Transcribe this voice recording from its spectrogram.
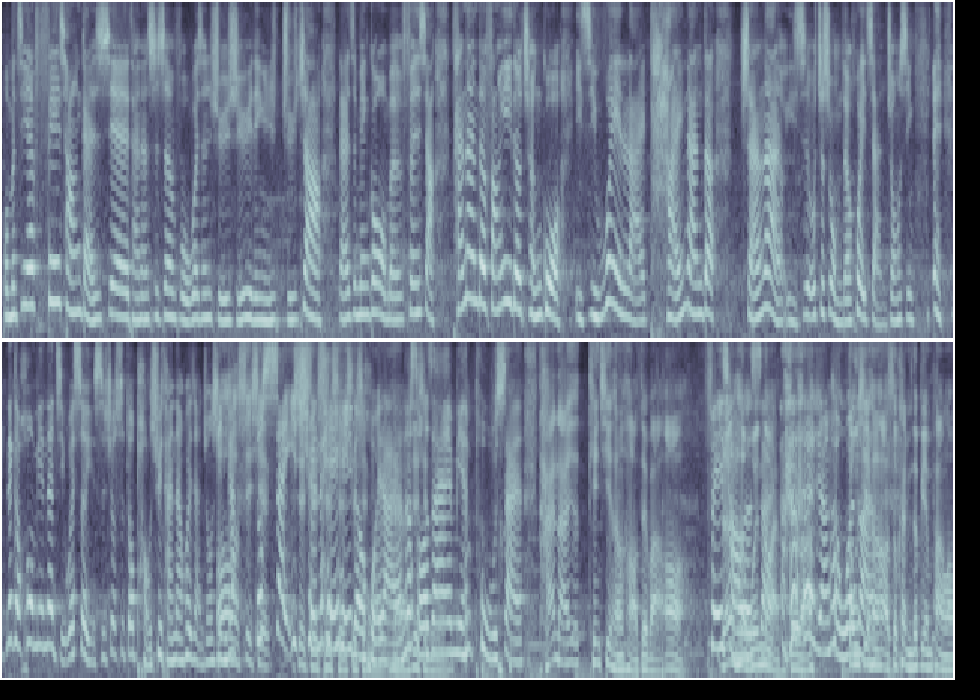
我们今天非常感谢台南市政府卫生局徐玉玲局长来这边跟我们分享台南的防疫的成果，以及未来台南的展览，以及就是。我们的会展中心，哎，那个后面那几位摄影师就是都跑去台南会展中心，你看都晒一圈黑黑的回来了。那时候在那边曝晒。台南天气很好，对吧？哦。非常的温暖 人很温暖。东西很好吃，看你们都变胖喽。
